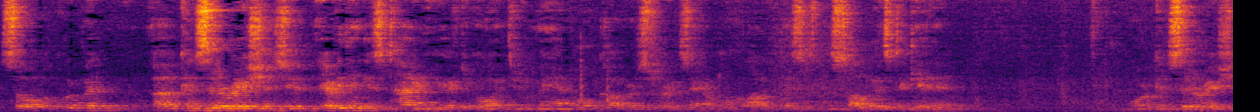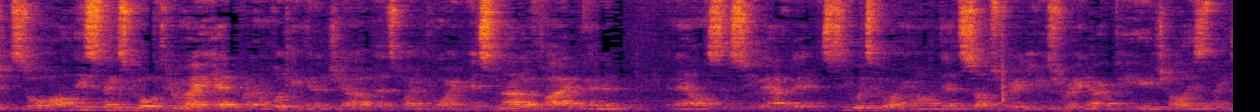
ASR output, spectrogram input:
So equipment uh, considerations, you- everything is tiny. You have to go in through manhole covers, for example, in a lot of places in the subways to get in. More considerations. So all these things go through my head when I'm looking at a job. That's my point. It's not a five-minute analysis. You have to see what's going on with that substrate, use radar, pH, all these things.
